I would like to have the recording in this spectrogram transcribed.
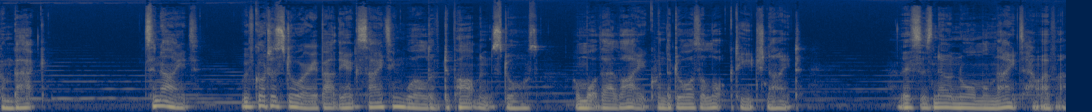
Welcome back. Tonight, we've got a story about the exciting world of department stores and what they're like when the doors are locked each night. This is no normal night, however,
